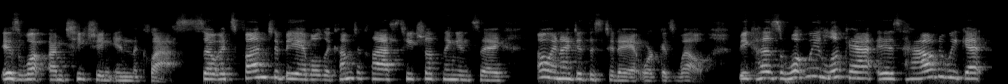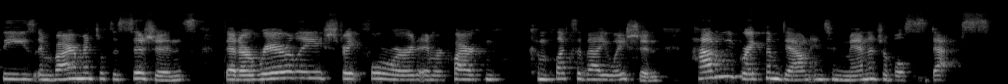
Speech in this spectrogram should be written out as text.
is what I'm teaching in the class. So it's fun to be able to come to class, teach something, and say, oh, and I did this today at work as well. Because what we look at is how do we get these environmental decisions that are rarely straightforward and require complex evaluation, how do we break them down into manageable steps?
